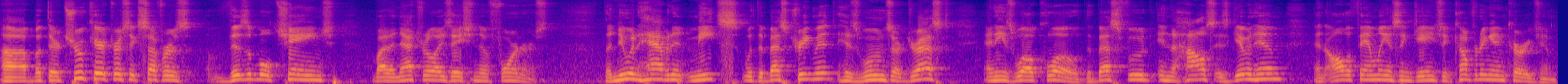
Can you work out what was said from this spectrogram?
Uh, but their true characteristic suffers visible change by the naturalization of foreigners. The new inhabitant meets with the best treatment, his wounds are dressed, and he is well clothed. The best food in the house is given him, and all the family is engaged in comforting and encouraging him.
